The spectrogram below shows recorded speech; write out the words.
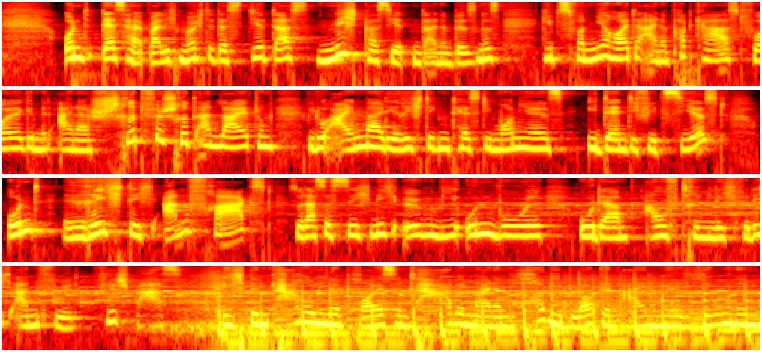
Und deshalb, weil ich möchte, dass dir das nicht passiert in deinem Business, gibt es von mir heute eine Podcast-Folge mit einer Schritt-für-Schritt-Anleitung, wie du einmal die richtigen Testimonials identifizierst und richtig anfragst, sodass es sich nicht irgendwie unwohl oder aufdringlich für dich anfühlt. Viel Spaß! Ich bin Caroline Preuß und habe meinen Hobbyblog in ein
